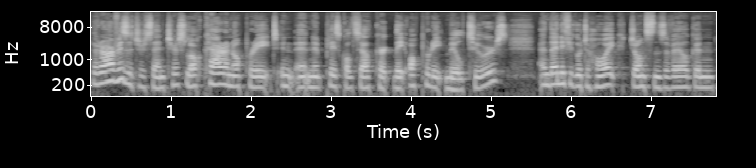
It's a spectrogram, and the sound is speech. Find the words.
There are visitor centres. Loch Carron operate in, in a place called Selkirk. They operate mill tours. And then if you go to Hawick, Johnstons of Elgin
